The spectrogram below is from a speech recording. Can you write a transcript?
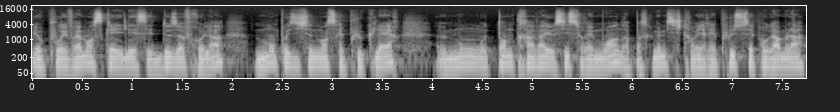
Et on pourrait vraiment scaler ces deux offres-là. Mon positionnement serait plus clair. Euh, mon temps de travail aussi serait moindre parce que même si je travaillerais plus sur ces programmes-là,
